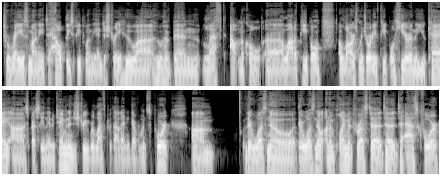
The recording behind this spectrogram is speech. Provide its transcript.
to raise money to help these people in the industry who uh, who have been left out in the cold. Uh, a lot of people, a large majority of people here in the UK, uh, especially in the entertainment industry, were left without any government support. Um, there was no there was no unemployment for us to to, to ask for.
